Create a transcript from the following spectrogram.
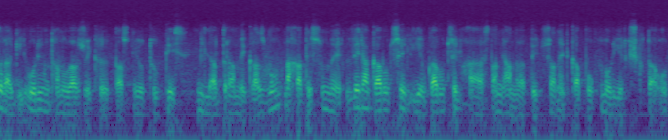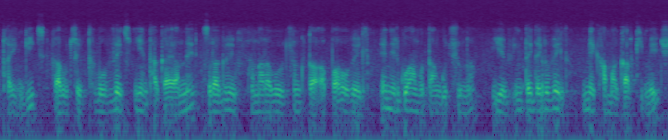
ծրագիր, որի ընդհանուր արժեքը 17.5 միլիարդ դրամ է կազմում, նախատեսում է վերակառուցել եւ կառուցել Հայաստանի Հանրապետության հետ կապող նոր երկշղթա օթային գիծ, կառուցել թվով 6 ենթակայաններ, ծրագրի հնարավորություն կտա ապահովել էներգոանվտանգությունը եւ ինտեգրվել մեկ համակարգի մեջ,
